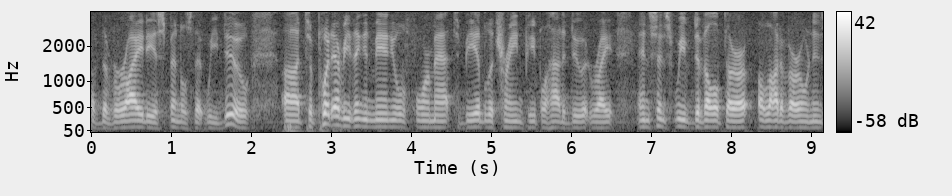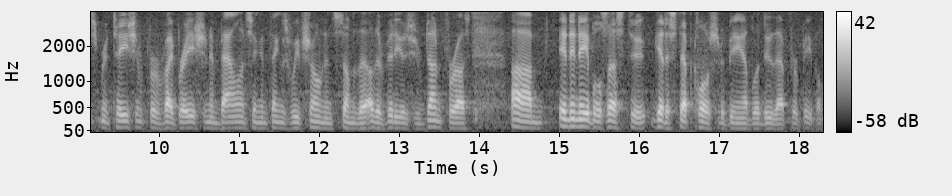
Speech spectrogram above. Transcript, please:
of the variety of spindles that we do uh, to put everything in manual format, to be able to train people how to do it right. And since we've developed our, a lot of our own instrumentation for vibration and balancing and things we've shown in some of the other videos you've done for us, um, it enables us to get a step closer to being able to do that for people.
